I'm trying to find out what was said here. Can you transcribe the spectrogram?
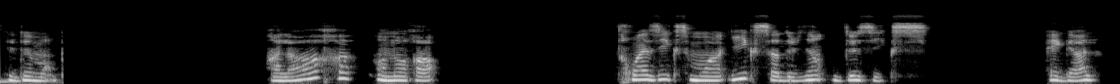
des deux membres. Alors, on aura 3x moins x, ça devient 2x, égale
